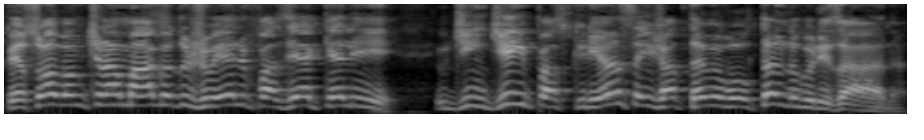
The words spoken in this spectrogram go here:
Pessoal, vamos tirar uma água do joelho, fazer aquele o din-din para as crianças e já estamos voltando, gurizada.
